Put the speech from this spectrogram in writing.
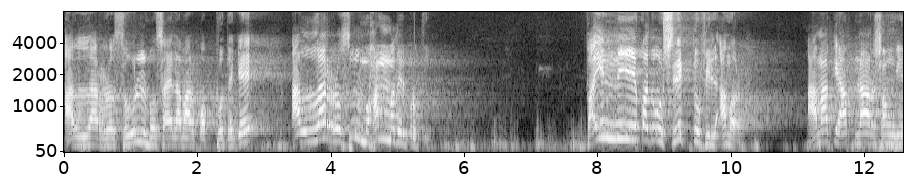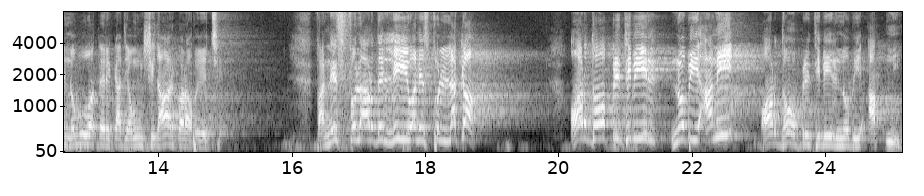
আল্লাহর রসুল মুসাইলামার পক্ষ থেকে আল্লাহর রসুল মুহাম্মাদের প্রতি ফাইন্নি কদ ফিল আমর। আমাকে আপনার সঙ্গে নবুয়তের কাজে অংশীদার করা হয়েছে। অর্ধ পৃথিবীর নবী আমি, অর্ধ পৃথিবীর নবী আপনি।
